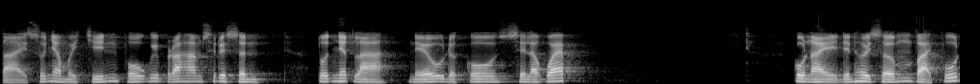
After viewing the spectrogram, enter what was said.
tại số nhà 19 phố Wilbraham Citizen, tốt nhất là nếu được cô Selaweb. Cô này đến hơi sớm vài phút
